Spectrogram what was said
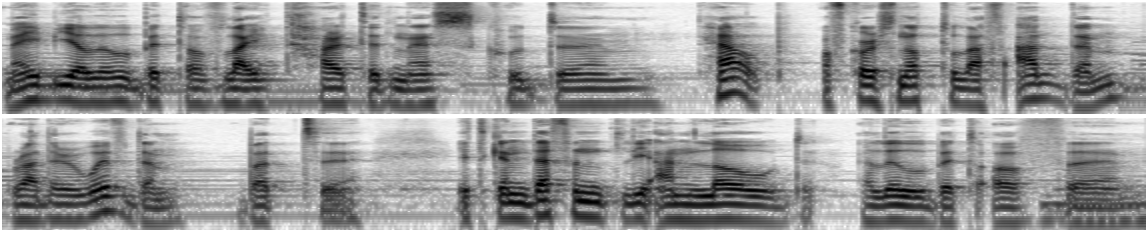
maybe a little bit of lightheartedness could um, help. Of course, not to laugh at them, rather with them, but uh, it can definitely unload a little bit of, um,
